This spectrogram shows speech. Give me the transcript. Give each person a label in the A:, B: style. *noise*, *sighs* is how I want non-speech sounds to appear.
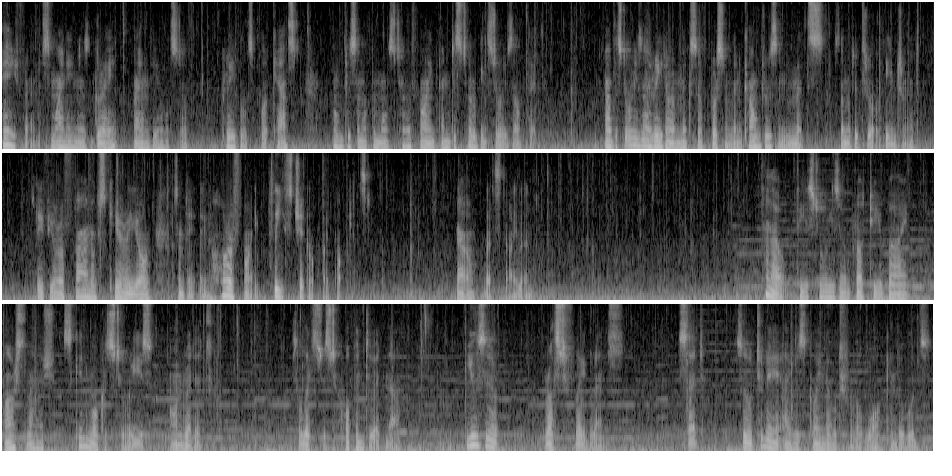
A: Hey friends, my name is Gray. I am the host of Graybles podcast, home to some of the most terrifying and disturbing stories out there. Now, the stories I read are a mix of personal encounters and myths submitted throughout the internet. So, if you're a fan of scary or something horrifying, please check out my podcast. Now, let's dive in.
B: Hello, these stories are brought to you by r slash skinwalker stories on Reddit. So let's just hop into it now. User Rust Fragrance said, So today I was going out for a walk in the woods.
